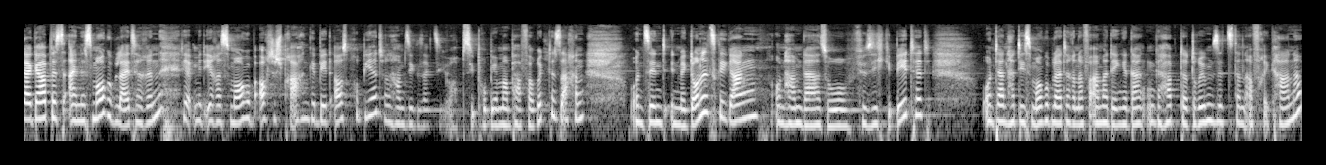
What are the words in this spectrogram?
Da gab es eine Small Group Leiterin, die hat mit ihrer Group auch das Sprachengebet ausprobiert und haben sie gesagt, sie, oh, sie probieren mal ein paar verrückte Sachen und sind in McDonald's gegangen und haben da so für sich gebetet. Und dann hat die Small Group Leiterin auf einmal den Gedanken gehabt, da drüben sitzt ein Afrikaner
